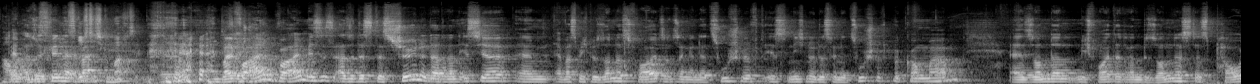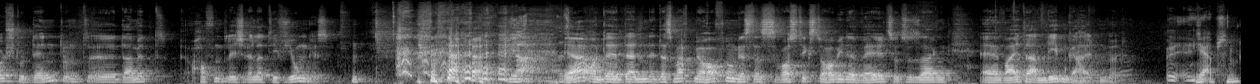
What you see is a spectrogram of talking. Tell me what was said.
Paul, Ja, also ich finde, hast richtig gemacht. Äh, Weil vor allem, vor allem ist es, also das, das Schöne daran ist ja, ähm, was mich besonders freut sozusagen an der Zuschrift ist, nicht nur, dass wir eine Zuschrift bekommen haben, äh, sondern mich freut daran besonders, dass Paul Student und äh, damit hoffentlich relativ jung ist. Ja, also Ja, und äh, dann, das macht mir Hoffnung, dass das rostigste Hobby der Welt sozusagen äh, weiter am Leben gehalten wird. Ja, absolut.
